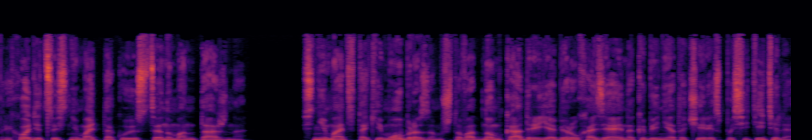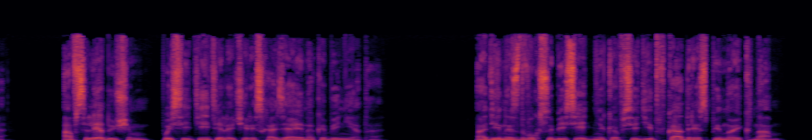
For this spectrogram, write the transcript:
Приходится снимать такую сцену монтажно. Снимать таким образом, что в одном кадре я беру хозяина кабинета через посетителя, а в следующем — посетителя через хозяина кабинета. Один из двух собеседников сидит в кадре спиной к нам.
